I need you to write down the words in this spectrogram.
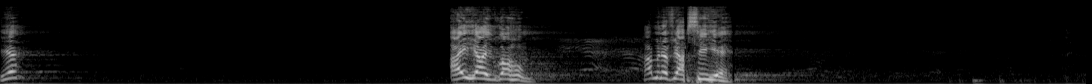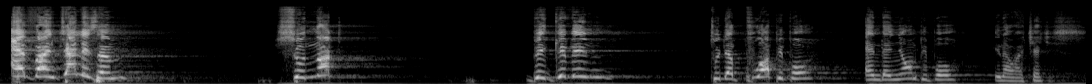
Yeah? Are you here? You go home. How many of you are still here? Evangelism should not be given to the poor people and the young people in our churches.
